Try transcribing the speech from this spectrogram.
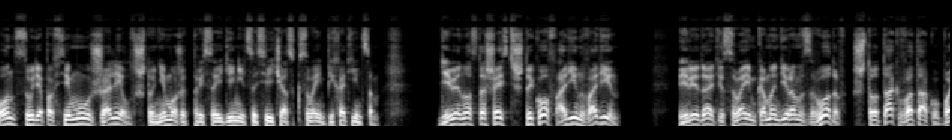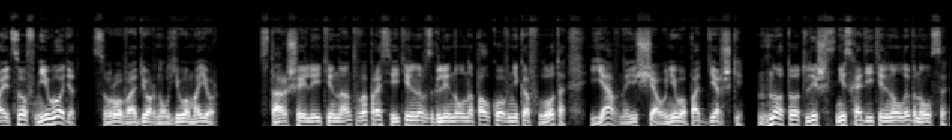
он, судя по всему, жалел, что не может присоединиться сейчас к своим пехотинцам. «Девяносто шесть штыков один в один!» «Передайте своим командирам взводов, что так в атаку бойцов не водят», — сурово одернул его майор. Старший лейтенант вопросительно взглянул на полковника флота, явно ища у него поддержки, но тот лишь снисходительно улыбнулся.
